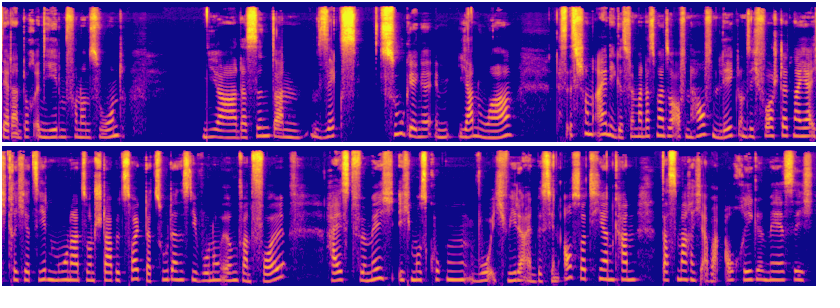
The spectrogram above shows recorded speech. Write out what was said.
der dann doch in jedem von uns wohnt. Ja, das sind dann sechs Zugänge im Januar. Das ist schon einiges, wenn man das mal so auf den Haufen legt und sich vorstellt, naja, ich kriege jetzt jeden Monat so einen Stapel Zeug dazu, dann ist die Wohnung irgendwann voll. Heißt für mich, ich muss gucken, wo ich wieder ein bisschen aussortieren kann. Das mache ich aber auch regelmäßig.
